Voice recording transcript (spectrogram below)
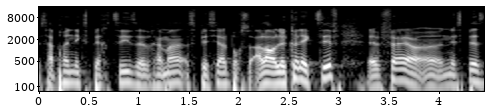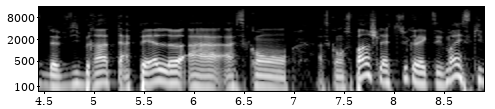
ça prend une expertise vraiment spéciale pour ça. Alors, le collectif fait un, une espèce de vibrant appel là, à, à ce qu'on se penche là-dessus collectivement. Et ce qui,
